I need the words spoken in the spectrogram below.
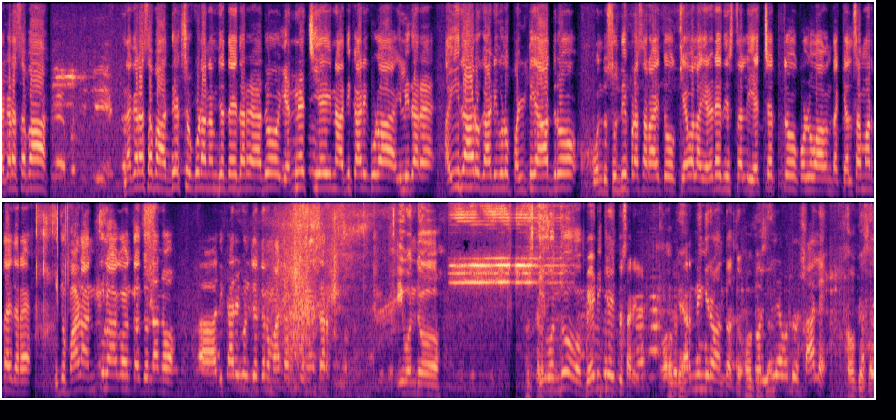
ನಗರಸಭಾ ನಗರಸಭಾ ಅಧ್ಯಕ್ಷರು ಕೂಡ ನಮ್ ಜೊತೆ ಇದ್ದಾರೆ. ಅದು ಎನ್ ಎಚ್ನ ಅಧಿಕಾರಿಗಳು ಇಲ್ಲಿದ್ದಾರೆ. ಐದಾರು ಗಾಡಿಗಳು ಪಲ್ಟಿ ಆದ್ರೂ ಒಂದು ಸುದ್ದಿ ಪ್ರಸಾರ ಆಯ್ತು. ಕೇವಲ ಎರಡೇ ದಿವಸದಲ್ಲಿ ಎಚ್ಚೆತ್ತುಕೊಳ್ಳುವ ಅಂತ ಕೆಲಸ ಮಾಡ್ತಾ ಇದ್ದಾರೆ. ಇದು ಬಹಳ ಅನುಕೂಲ ಆಗುವಂತದ್ದು ನಾನು ಅಧಿಕಾರಿಗಳ ಜೊತೆ ಮಾತಾಡ್ತೀನಿ ಸರ್. ಈ ಒಂದು ಈ ಒಂದು ಬೇಡಿಕೆ ಇತ್ತು ಸರ್ ಒಂದು ಟರ್ನಿಂಗ್ ಇರುವಂತದ್ದು. ಇಲ್ಲೇ ಒಂದು ಶಾಲೆ. ಮತ್ತೆ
